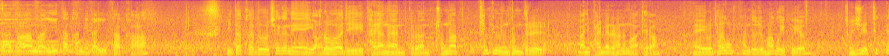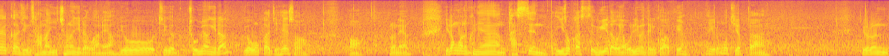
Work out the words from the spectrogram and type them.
자, 다음은 이타카입니다. 이타카. 이타카도 최근에 여러 가지 다양한 그런 종합 캠핑 용품들을 많이 발매를 하는 것 같아요. 네, 이런 탈공판도 좀 하고 있고요. 전시회 특별가 지금 4만 2천 원이라고 하네요. 요 지금 조명이랑 요거까지 해서 어 그러네요. 이런 거는 그냥 다 쓴 이소가스 위에다 그냥 올리면 될 것 같고요. 아, 이런 거 귀엽다. 요런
